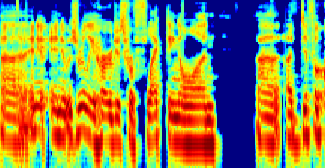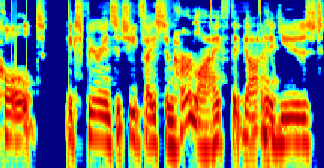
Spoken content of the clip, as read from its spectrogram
uh, and it, and it was really her just reflecting on uh, a difficult experience that she'd faced in her life that God had used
